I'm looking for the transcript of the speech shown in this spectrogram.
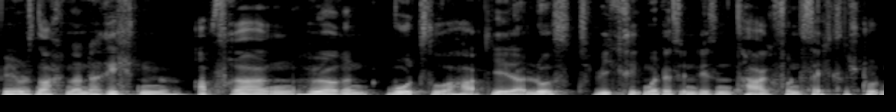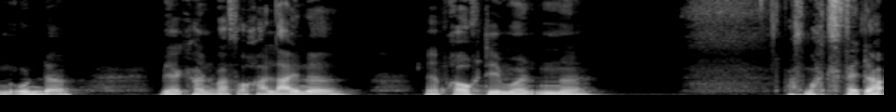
Wir uns nacheinander richten, abfragen, hören, wozu hat jeder Lust, wie kriegt man das in diesen Tag von 16 Stunden unter, wer kann was auch alleine, wer braucht jemanden, was macht's Wetter,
